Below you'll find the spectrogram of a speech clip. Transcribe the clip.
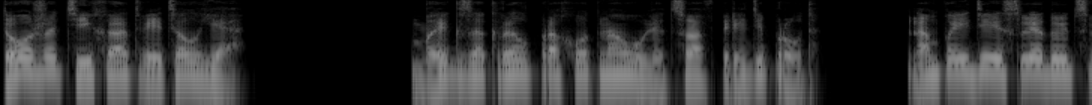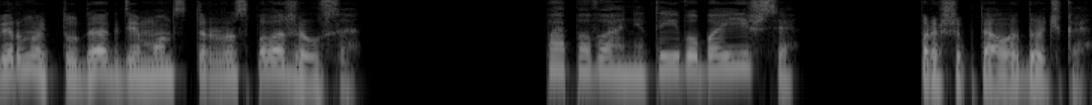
Тоже тихо ответил я. Бэк закрыл проход на улицу, а впереди пруд. Нам, по идее, следует свернуть туда, где монстр расположился. «Папа Ваня, ты его боишься?» — прошептала дочка.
